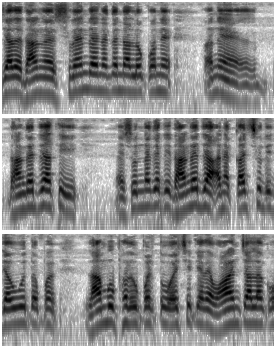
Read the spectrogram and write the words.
જ્યારે ધાંગ, સુરેન્દ્રનગરના લોકોને અને ધાંગધ્રાથી સુરનગરથી ધાંગધ્રા અને કચ્છ સુધી જવું તો પણ લાંબુ ફરવું પડતું હોય છે. ત્યારે વાહન ચાલકો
